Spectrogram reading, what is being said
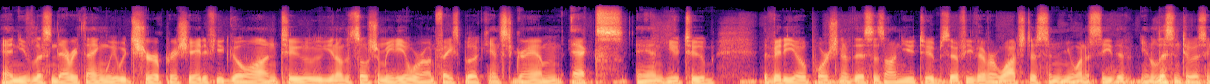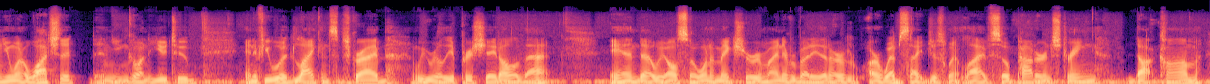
and you've listened to everything, we would sure appreciate if you'd go on to, you know, the social media. We're on Facebook, Instagram, X, and YouTube. The video portion of this is on YouTube. So if you've ever watched us and you want to see the, you know, listen to us and you want to watch it, then you can go onto YouTube. And if you would like and subscribe, we really appreciate all of that. And uh, we also want to make sure to remind everybody that our our website just went live, so powderandstring.com.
